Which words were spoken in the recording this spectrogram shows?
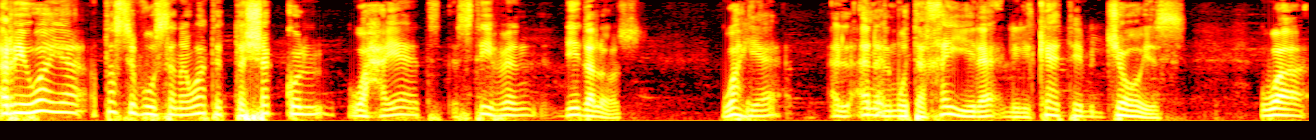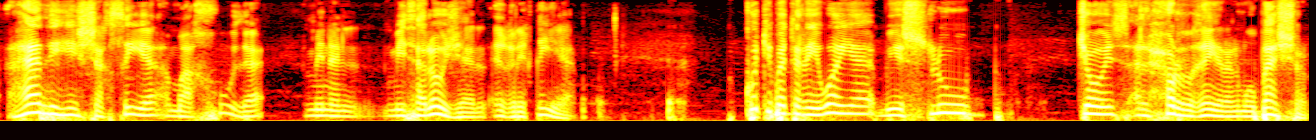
الرواية تصف سنوات التشكل وحياة ستيفن ديدالوس وهي الأنا المتخيلة للكاتب جويس. وهذه الشخصية مأخوذة من الميثولوجيا الإغريقية. كتبت الرواية بأسلوب جويس الحر غير المباشر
